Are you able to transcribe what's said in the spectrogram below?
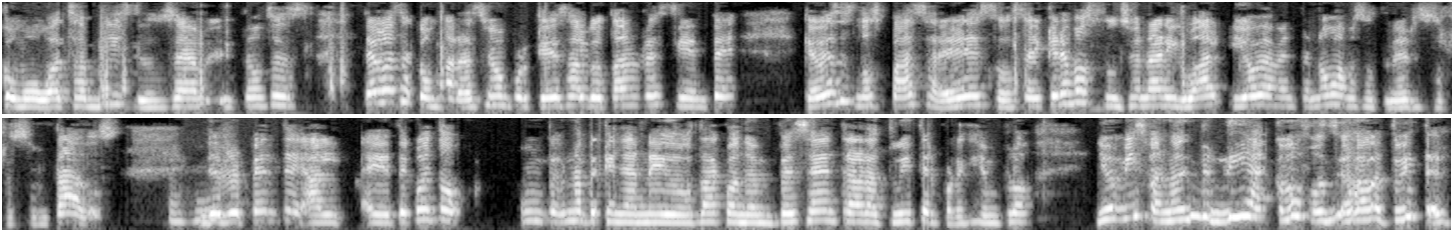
como WhatsApp Business. O sea, entonces tengo esa comparación porque es algo tan reciente que a veces nos pasa eso. O sea, queremos funcionar igual y obviamente no vamos a tener esos resultados. De repente, al, eh, te cuento una pequeña anécdota. Cuando empecé a entrar a Twitter, por ejemplo, yo misma no entendía cómo funcionaba Twitter.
